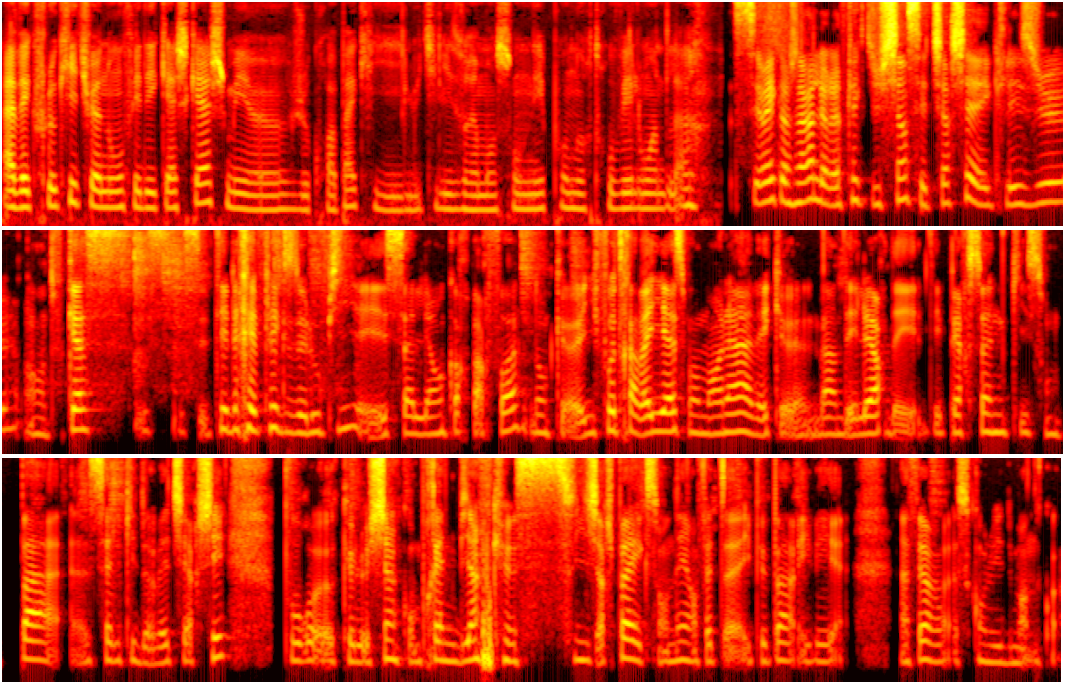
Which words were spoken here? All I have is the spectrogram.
avec Floki. Tu vois, nous on fait des cache-cache, mais euh, je crois pas qu'il utilise vraiment son nez pour nous retrouver loin de là. C'est vrai qu'en général, le réflexe du chien, c'est de chercher avec les yeux. En tout cas, c'était le réflexe de Loupi et ça l'est encore parfois. Donc, il faut travailler à ce moment-là avec ben, des leurs, des, des, personnes qui sont pas celles qui doivent être cherchées pour que le chien comprenne bien que s'il cherche pas avec son nez, en fait, il peut pas arriver à faire ce qu'on lui demande, quoi.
